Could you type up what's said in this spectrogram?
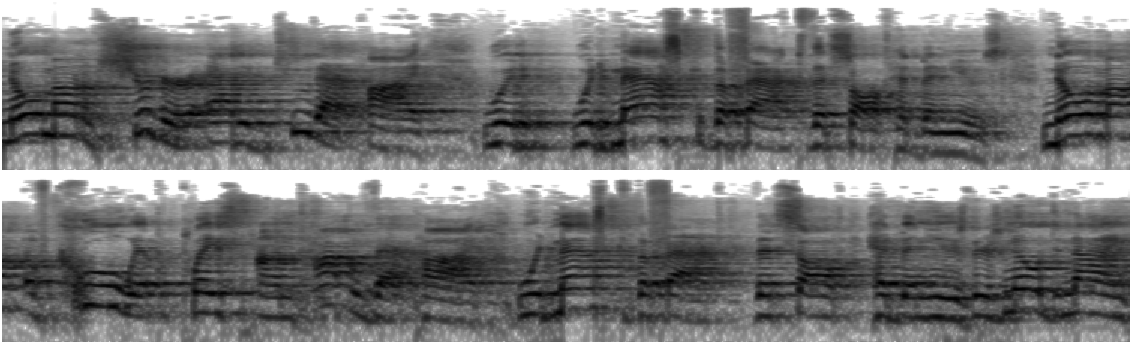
no amount of sugar added to that pie would, would mask the fact that salt had been used. No amount of Cool Whip placed on top of that pie would mask the fact that salt had been used. There's no denying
